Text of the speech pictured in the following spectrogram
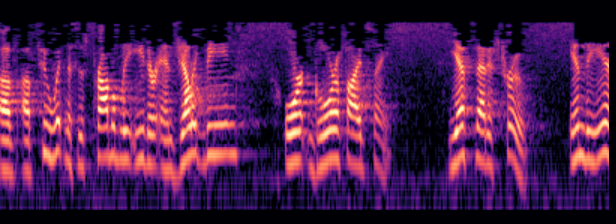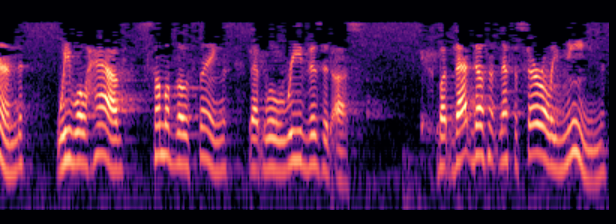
of, of two witnesses, probably either angelic beings or glorified saints. Yes, that is true. In the end, we will have some of those things that will revisit us. But that doesn't necessarily mean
